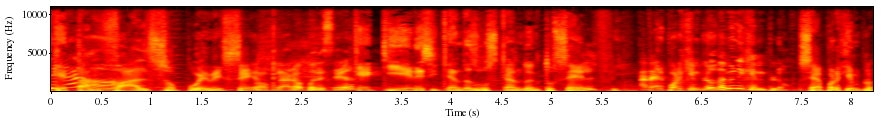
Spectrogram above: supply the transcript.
Sí, qué claro. tan falso puede ser. No, claro, puede ser. ¿Qué quieres y qué andas buscando en tu selfie? A ver, por ejemplo, dame un ejemplo. O sea, por ejemplo,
